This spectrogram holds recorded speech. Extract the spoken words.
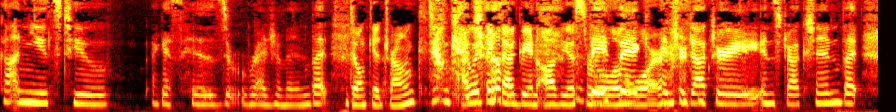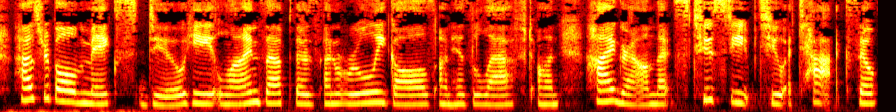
gotten used to I guess his regimen, but don't get drunk. Don't get I would drunk. think that would be an obvious rule of war. introductory instruction, but Hasdrubal makes do. He lines up those unruly Gauls on his left on high ground that's too steep to attack. So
